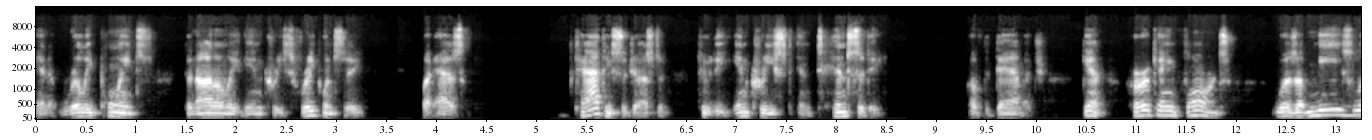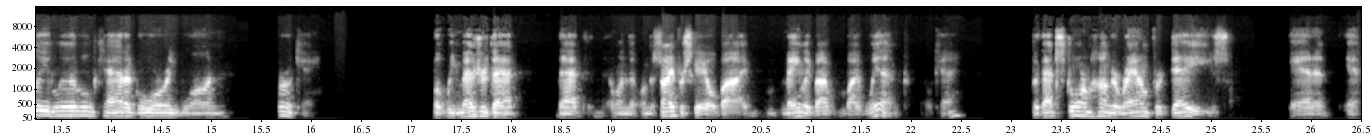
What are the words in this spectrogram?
and it really points to not only the increased frequency, but as Kathy suggested, to the increased intensity of the damage. Again, Hurricane Florence was a measly little category one hurricane. But we measured that that on the on the Saffir scale by mainly by by wind. Okay, but that storm hung around for days, and it and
